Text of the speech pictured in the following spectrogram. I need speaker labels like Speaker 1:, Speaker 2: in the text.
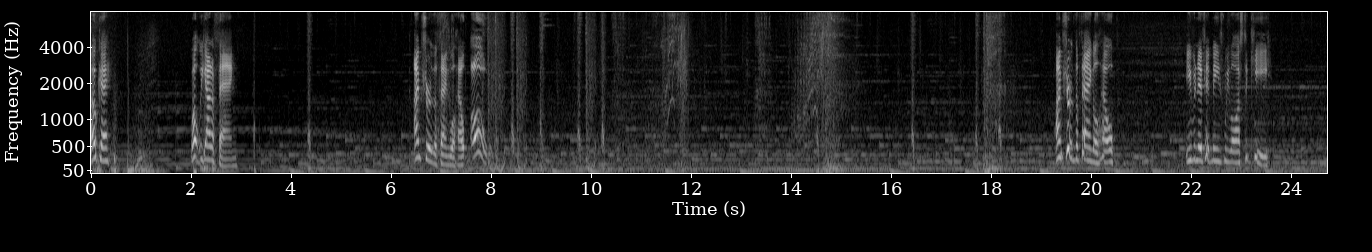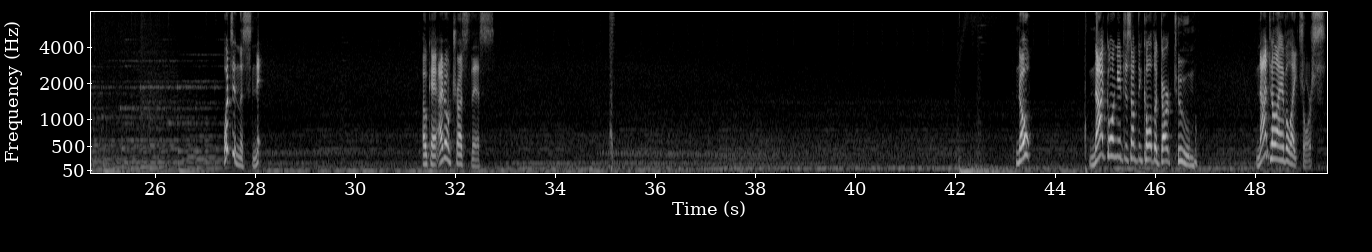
Speaker 1: Okay. Well, we got a fang. I'm sure the fang will help. Oh! I'm sure the fang will help. Even if it means we lost a key. What's in the snake? Okay, I don't trust this. Nope. Not going into something called the Dark Tomb. Not until I have a light source.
